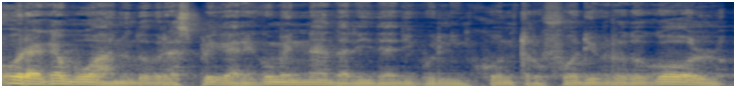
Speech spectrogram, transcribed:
Ora Capuano dovrà spiegare com'è nata l'idea di quell'incontro fuori protocollo.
